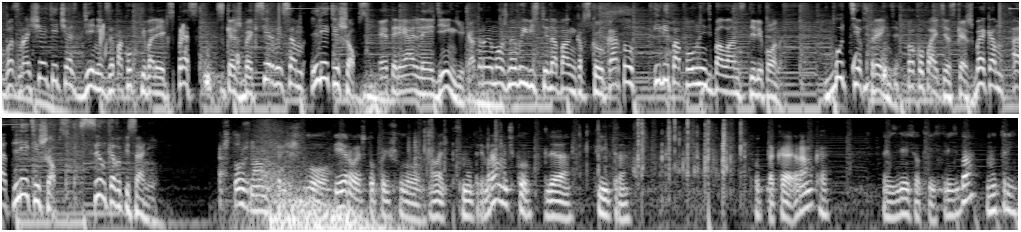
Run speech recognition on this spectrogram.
Возвращайте часть денег за покупки в Алиэкспресс с кэшбэк-сервисом Letyshops. Это реальные деньги, которые можно вывести на банковскую карту или пополнить баланс телефона. Будьте в тренде. Покупайте с кэшбэком от Letyshops. Ссылка в описании. Что же нам пришло? Первое, что пришло, давайте посмотрим рамочку для фильтра. Вот такая рамка. Здесь вот есть резьба внутри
